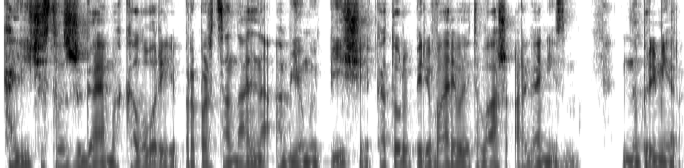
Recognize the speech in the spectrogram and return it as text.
Количество сжигаемых калорий пропорционально объему пищи, которую переваривает ваш организм. Например,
